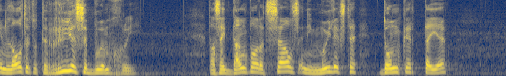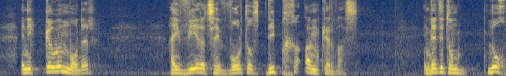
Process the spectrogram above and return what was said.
en later tot 'n reuse boom groei was hy dankbaar dat selfs in die moeilikste donker tye in die koue modder Hy weet dat sy wortels diep geanker was. En dit het hom nog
